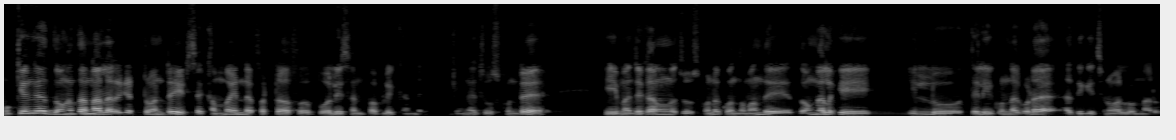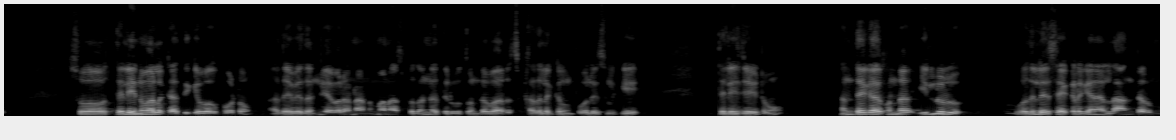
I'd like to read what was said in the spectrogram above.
ముఖ్యంగా దొంగతనాలు అరిగట్టడం అంటే it's a combined effort of police and public అండి. ముఖ్యంగా చూసుకుంటే ఈ మధ్యకాలంలో చూసుకుంటే కొంతమంది దొంగలకి ఇల్లు తెలియకుండా కూడా అద్దెకి ఇచ్చిన వాళ్ళు ఉన్నారు. సో తెలియని వాళ్ళకి అద్దెకి ఇవ్వకపోవడం అదే విధంగా ఎవరైనా అనుమానాస్పదంగా తిరుగుతుంటే వారు కదలికలను పోలీసులకి తెలియజేయటం అంతేకాకుండా ఇల్లులు వదిలేసి ఎక్కడికైనా లాంగ్ టర్మ్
